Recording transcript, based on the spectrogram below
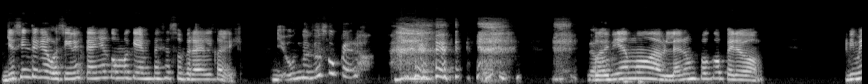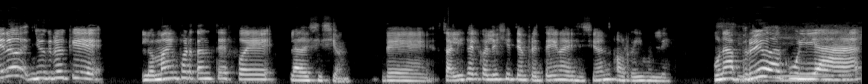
Yo siento que recién este año como que empecé a superar el colegio. yo aún no lo supero. No, Podríamos hablar un poco, pero primero yo creo que lo más importante fue la decisión. De salir del colegio y te enfrenté a una decisión horrible. Una sí. prueba culiada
